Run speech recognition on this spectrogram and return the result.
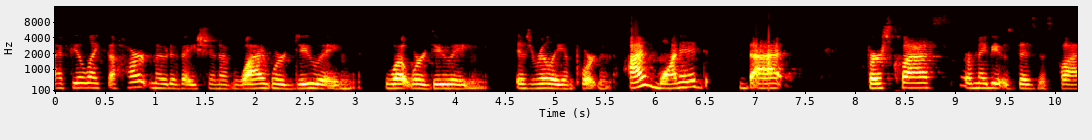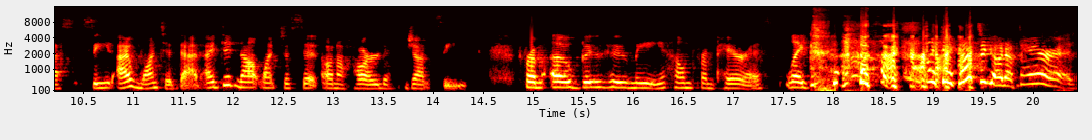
I feel like the heart motivation of why we're doing what we're doing is really important. I wanted that first class or maybe it was business class seat. I wanted that. I did not want to sit on a hard jump seat from oh boohoo me home from Paris. Like like I got to go to Paris.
